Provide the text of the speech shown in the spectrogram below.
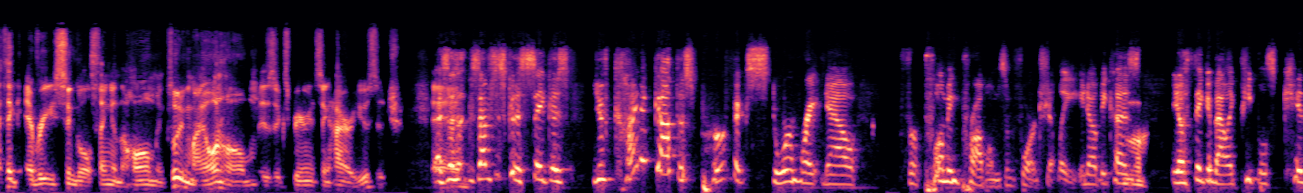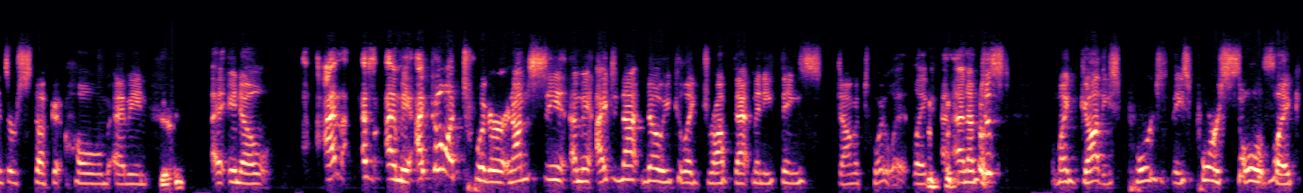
I think every single thing in the home, including my own home, is experiencing higher usage. Because I was just going to say, because you've kind of got this perfect storm right now for plumbing problems, unfortunately. You know, because Uh. you know, think about like people's kids are stuck at home. I mean, Yeah. You know, I'm. as- I mean, I go on Twitter and I'm seeing. I mean, I did not know you could like drop that many things down a toilet. Like, and I'm just, oh my god, these poor these poor souls. Like,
